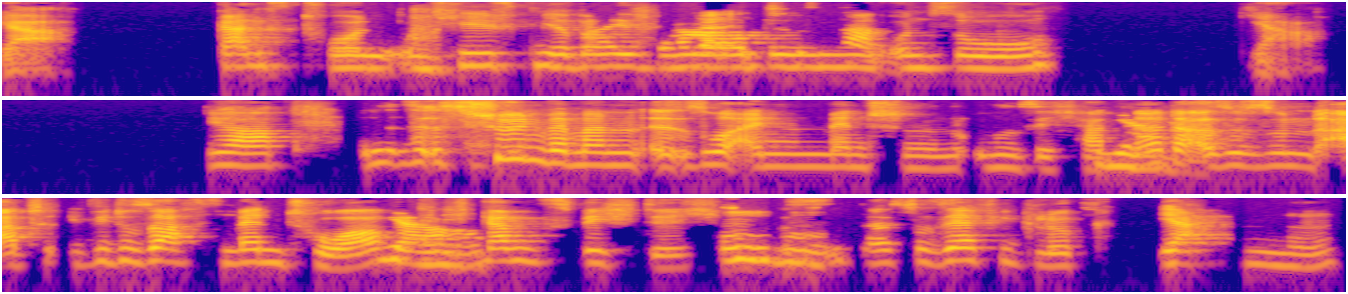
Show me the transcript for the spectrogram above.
ja, ganz toll. Und hilft mir bei Werbung ja, und so. Ja. Ja, es ist schön, wenn man äh, so einen Menschen um sich hat. Ja. Ne? Also so eine Art, wie du sagst, Mentor, ja. finde ich ganz wichtig. Mhm. Das, da hast du sehr viel Glück. Ja. Mhm.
